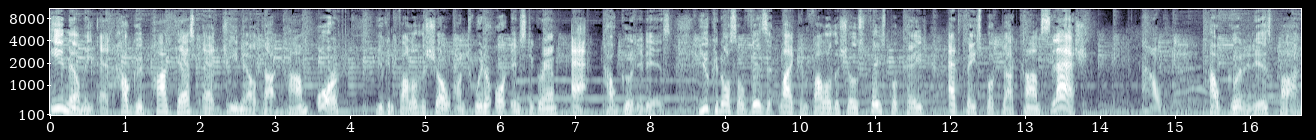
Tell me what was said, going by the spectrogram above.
email me at howgoodpodcast at gmail.com or you can follow the show on Twitter or Instagram at How Good It Is. You can also visit, like, and follow the show's Facebook page at facebook.com slash ow, How Good It Is Pod.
